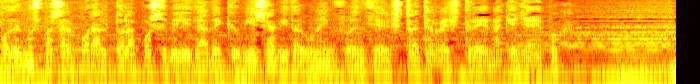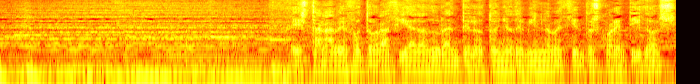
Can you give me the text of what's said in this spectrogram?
Podemos pasar por alto la posibilidad de que hubiese habido alguna influencia extraterrestre en aquella época. Esta nave fotografiada durante el otoño de 1942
